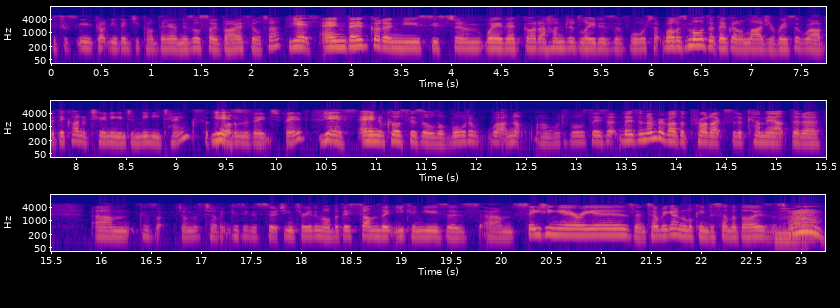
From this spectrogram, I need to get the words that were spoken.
because you've got your Vegepod there, and there's also Biofilta. Yes. And they've got a new system where they've got 100 litres of water. Well, it's more that they've got a larger reservoir, but they're kind of turning into mini tanks at the Yes. bottom of each bed. Yes. And of course, there's all the water, well, not waterfalls. There's a, there's a number of other products that have come out that are because John was telling because he was searching through them all. But there's some that you can use as um, seating areas, and so we're going to look into some of those as well.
